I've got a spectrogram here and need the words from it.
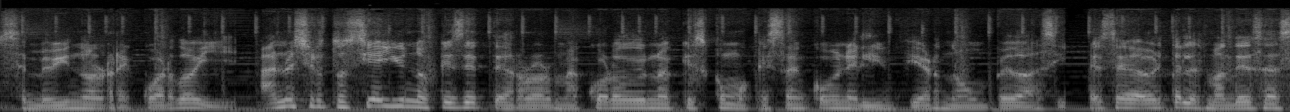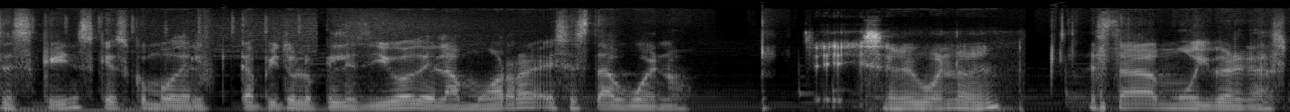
se me vino el recuerdo y... Ah, no es cierto, sí hay uno que es de terror, me acuerdo de uno que es como que están como en el infierno, un pedo así. Este, ahorita les mandé esas screens, que es como del capítulo que les digo de la morra, ese está bueno. Sí, se ve bueno, ¿eh? Está muy vergas.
